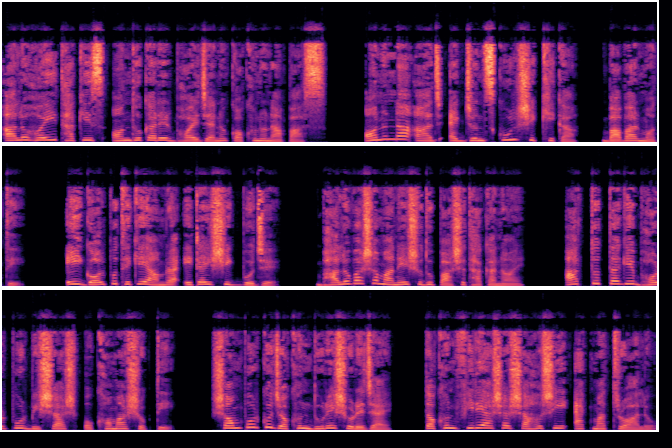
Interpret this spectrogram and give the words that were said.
আলো হয়েই থাকিস, অন্ধকারের ভয় যেন কখনো না পাস। অনন্যা আজ একজন স্কুল শিক্ষিকা, বাবার মতে। এই গল্প থেকে আমরা এটাই শিখব যে, ভালোবাসা মানে শুধু পাশে থাকা নয়, আত্মত্যাগে ভরপুর বিশ্বাস ও ক্ষমার শক্তি। সম্পর্ক যখন দূরে সরে যায়, তখন ফিরে আসার সাহসী একমাত্র আলো।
